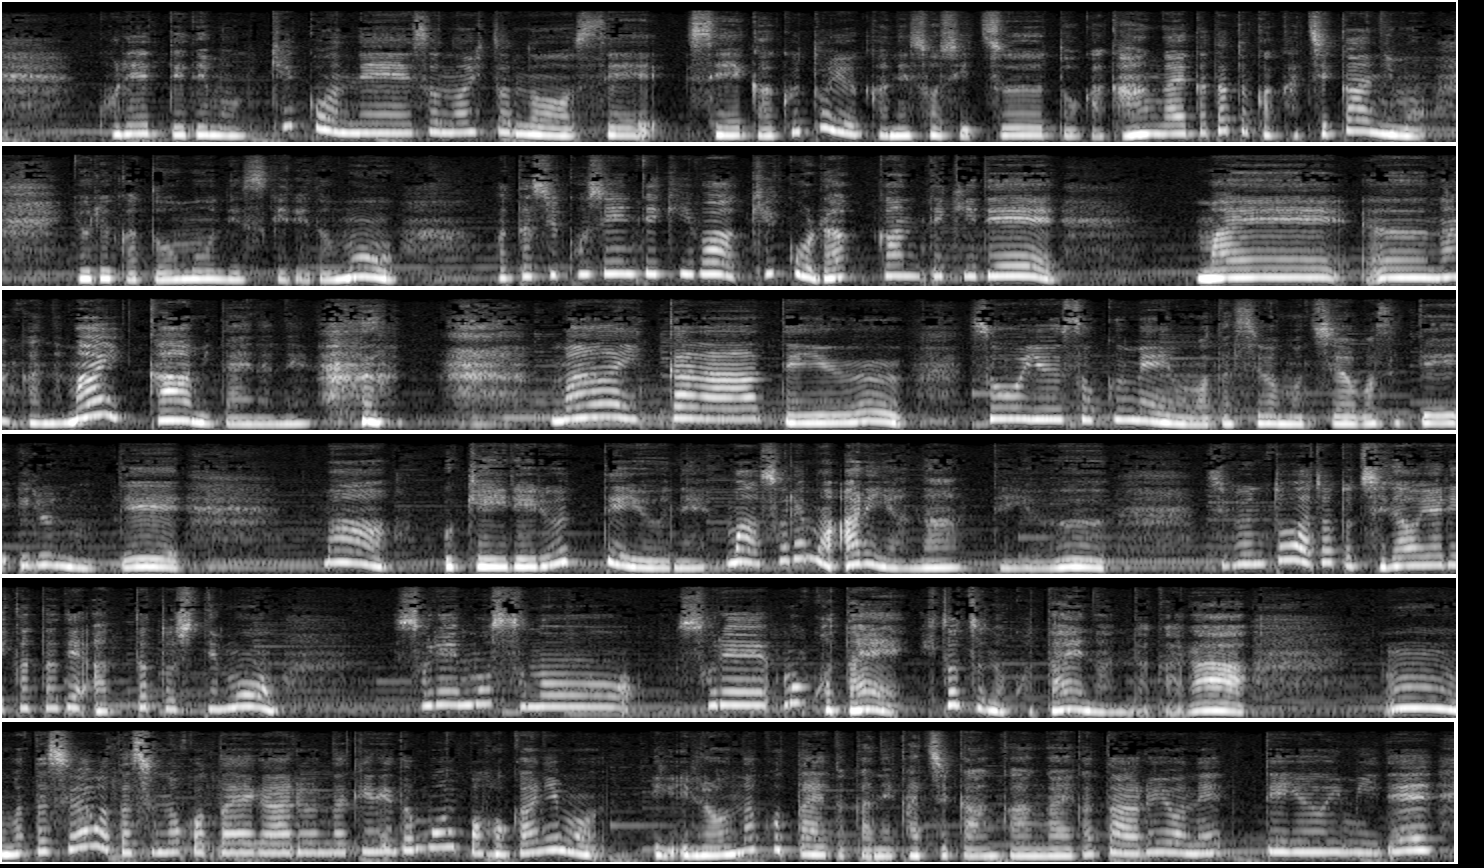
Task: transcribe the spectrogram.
これってでも結構ねその人の性格というかね素質とか考え方とか価値観にもよるかと思うんですけれども私個人的は結構楽観的で前、うん、なんかな、まいか、みたいなね。まあいいかなっていうそういう側面を私は持ち合わせているのでまあ受け入れるっていうねまあそれもありやなっていう自分とはちょっと違うやり方であったとしてもそれもそのそれも答え一つの答えなんだからうん私は私の答えがあるんだけれどもやっぱ他にもいろんな答えとかね価値観考え方あるよねっていう意味で、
